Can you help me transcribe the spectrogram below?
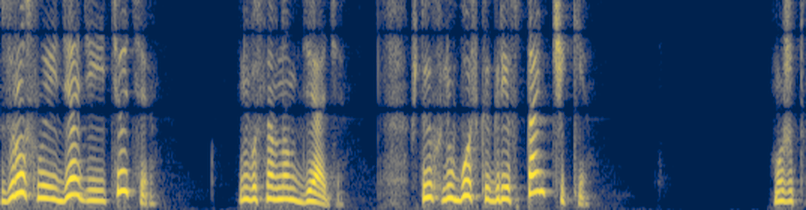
взрослые дяди и тети, ну в основном дяди, что их любовь к игре в танчики может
